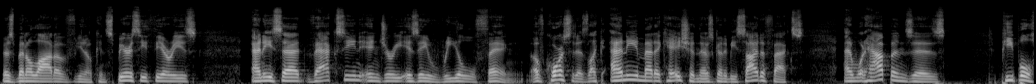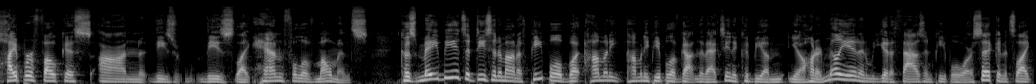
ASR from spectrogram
There's been a lot of you know conspiracy theories. And he said, vaccine injury is a real thing. Of course it is. Like any medication, there's going to be side effects. And what happens is people hyper focus on these these like handful of moments because maybe it's a decent amount of people, but how many how many people have gotten the vaccine? It could be a you know 100 million, and you get a thousand people who are sick, and it's like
